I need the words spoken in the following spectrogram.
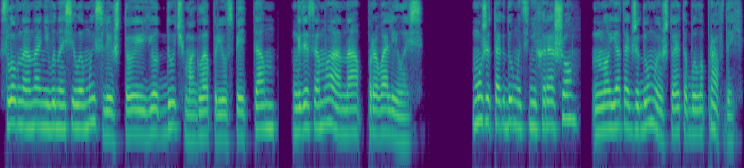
Словно она не выносила мысли, что ее дочь могла преуспеть там, где сама она провалилась. Может, так думать нехорошо, но я также думаю, что это было правдой.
